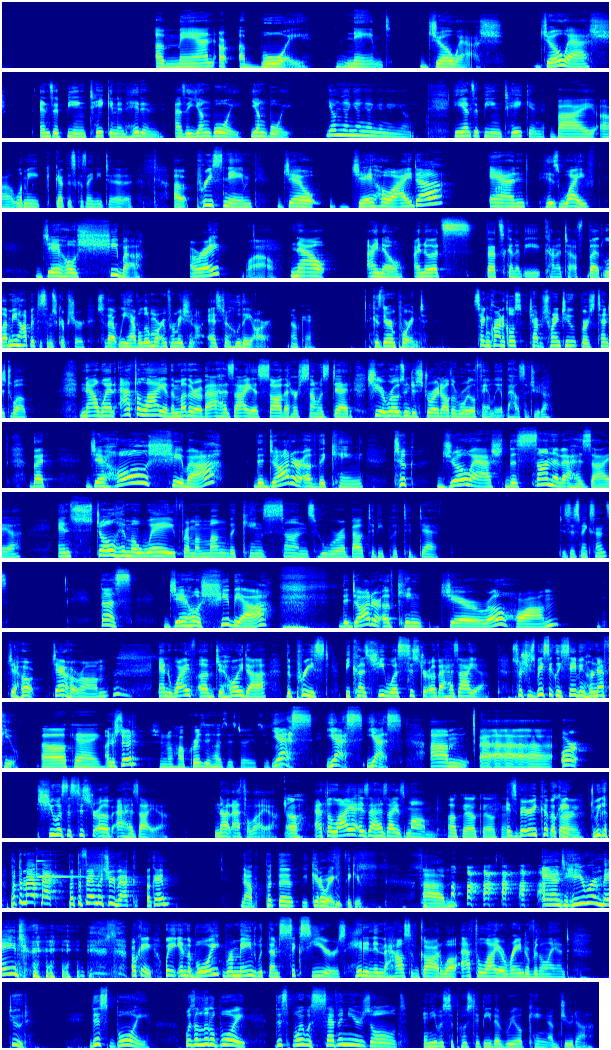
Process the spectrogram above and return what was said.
a man or a boy named Joash. Joash ends up being taken and hidden as a young boy, young boy, young, young, young, young, young, young, young. He ends up being taken by, uh, let me get this because I need to, a priest named Je- Jehoiada and his wife, Jehosheba. All right? Wow. Now, I know, I know that's that's going to be kind of tough, but let me hop into some scripture so that we have a little more information as to who they are Okay. Because they're important. Second Chronicles chapter 22 verse 10 to 12. Now when Athaliah, the mother of Ahaziah, saw that her son was dead, she arose and destroyed all the royal family of the house of Judah. But Jehosheba, the daughter of the king, took Joash, the son of Ahaziah, and stole him away from among the king's sons who were about to be put to death. Does this make sense? Thus, Jehosheba, the daughter of King Jeroham, Jeho- Jehoram, and wife of Jehoiada, the priest, because she was sister of Ahaziah. So she's basically saving her nephew. Okay. Understood? You know how crazy her sister is. She's like, Yes, yes, yes. Um, uh, uh, uh, or she was the sister of Ahaziah, not Athaliah. Oh. Athaliah is Ahaziah's mom. Okay, okay, okay. It's very co- okay. Sorry. Do we put the map back? Put the family tree back. Okay. Now put the get away. Thank you. Um, and he remained. okay, wait. And the boy remained with them six years, hidden in the house of God, while Athaliah reigned over the land. Dude, this boy was a little boy. This boy was seven years old, and he was supposed to be the real king of Judah.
